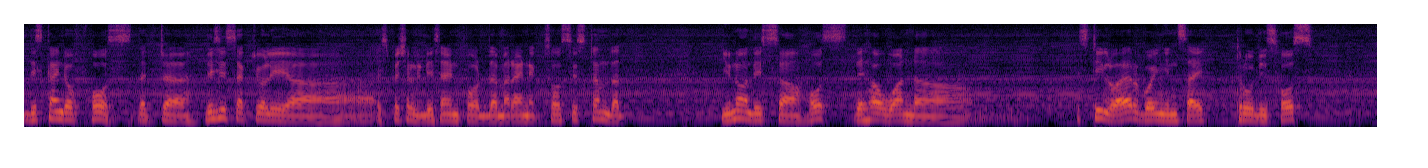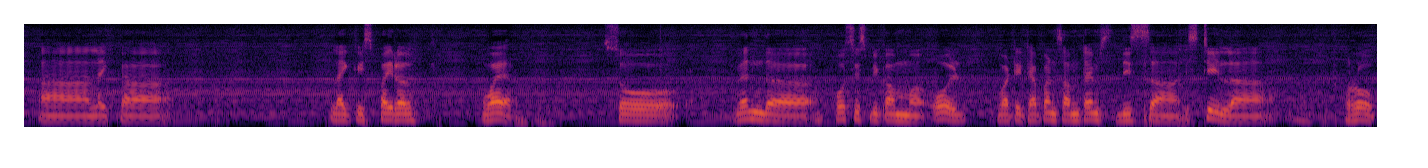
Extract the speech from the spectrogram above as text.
this kind of hose that uh, this is actually uh, especially designed for the marine exhaust system that you know this uh, hose they have one uh, steel wire going inside through this hose uh, like uh, like a spiral wire. So when the hoses become old what it happens sometimes this steel rope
